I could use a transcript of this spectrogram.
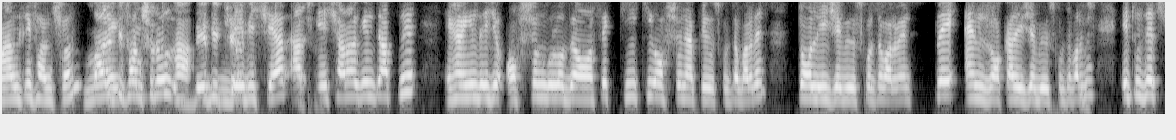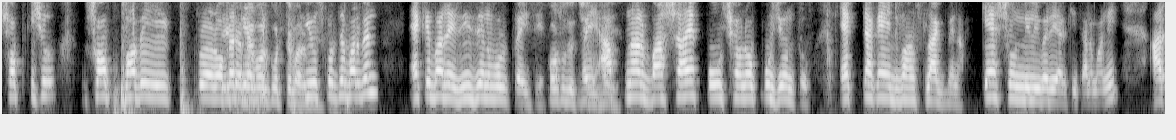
Multi function multi functional baby chair baby chair আর আচ্ছা। এছাড়াও কিন্তু আপনি এখানে কিন্তু এই যে অপশনগুলো দেওয়া আছে কি কি অপশন আপনি ইউজ করতে পারবেন? টলি হিসেবে ইউজ করতে পারবেন প্লে এন্ড রকার হিসেবে ইউজ করতে পারবেন। এ টু জেড সবকিছু সব ভাবে এই রকার ব্যবহার করতে ইউজ করতে পারবেন। একেবারে রিজনেবল প্রাইসে আপনার বাসায় পৌঁছানো পর্যন্ত এক টাকা অ্যাডভান্স লাগবে না। ক্যাশ অন ডেলিভারি আর কি তার মানে। আর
